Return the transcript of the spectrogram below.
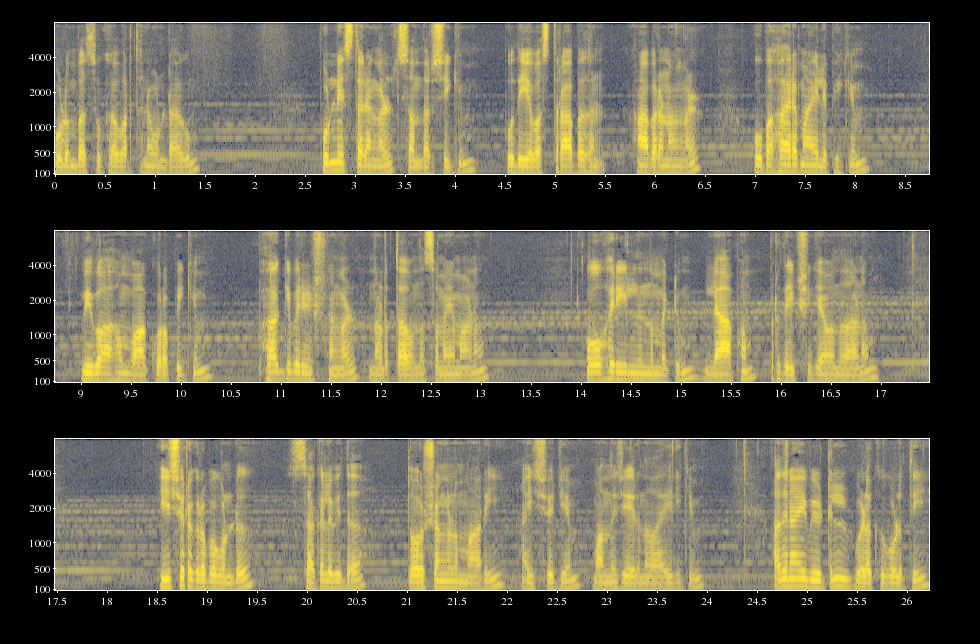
കുടുംബ സുഖവർദ്ധന ഉണ്ടാകും പുണ്യസ്ഥലങ്ങൾ സന്ദർശിക്കും. പുതിയ വസ്ത്രാഭ ആഭരണങ്ങൾ ഉപഹാരമായി ലഭിക്കും. വിവാഹം വാക്കുറപ്പിക്കും. ഭാഗ്യപരീക്ഷണങ്ങൾ നടത്താവുന്ന സമയമാണ്. ഓഹരിയിൽ നിന്നും മറ്റും ലാഭം പ്രതീക്ഷിക്കാവുന്നതാണ്. ഈശ്വരകൃപ കൊണ്ട് സകലവിധ ദോഷങ്ങളും മാറി ഐശ്വര്യം വന്നു ചേരുന്നതായിരിക്കും. അതിനായി വീട്ടിൽ വിളക്ക് കൊളുത്തി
